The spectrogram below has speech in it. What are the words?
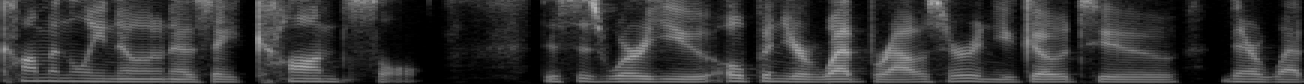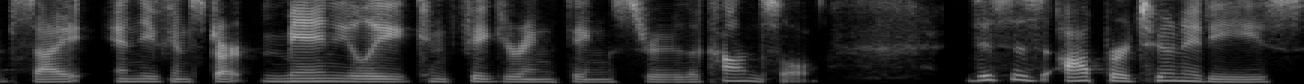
commonly known as a console. This is where you open your web browser and you go to their website and you can start manually configuring things through the console. This is opportunities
